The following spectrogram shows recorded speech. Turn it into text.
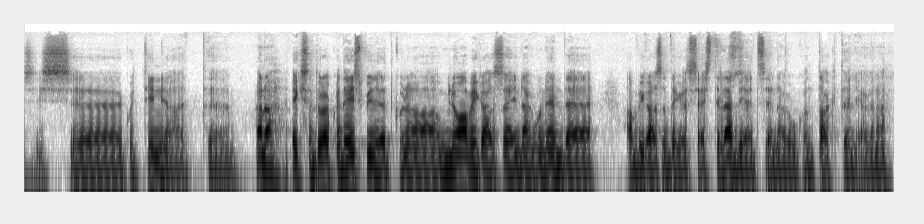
siis äh, Coutinho, et äh, aga noh, eks see tuleb ka teistpidi, et kuna minu abikaasa sai nagu nende abikaasadega siis hästi läbi, et see nagu kontakt oli, aga noh,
